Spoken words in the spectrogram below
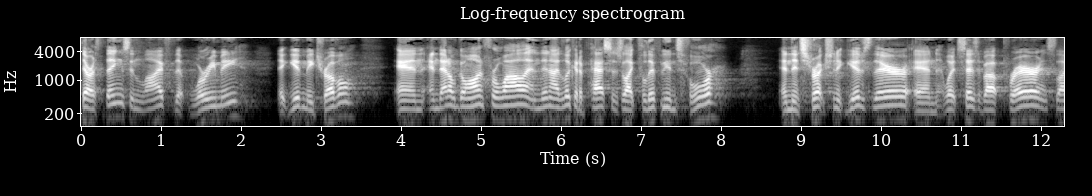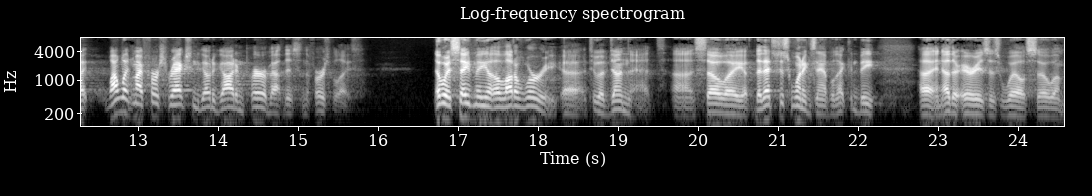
there are things in life that worry me, that give me trouble, and and that'll go on for a while, and then I look at a passage like Philippians four, and the instruction it gives there, and what it says about prayer, and it's like, why wasn't my first reaction to go to God in prayer about this in the first place? That would have saved me a lot of worry uh, to have done that. Uh, so uh, that's just one example. That can be uh, in other areas as well. So um,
